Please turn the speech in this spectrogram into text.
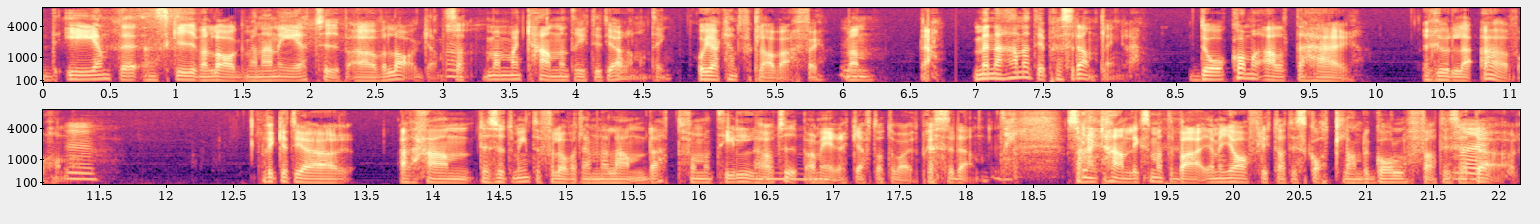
det är inte en skriven lag men han är typ över lagen. Så Mm. att man, man kan inte riktigt göra någonting. Och jag kan inte förklara varför. Men, ja. men när han inte är president längre, då kommer allt det här rulla över honom. mm. Vilket gör att han dessutom inte får lov att lämna landet för man tillhör typ Mm. Amerika efter att ha varit president. Så han kan liksom inte bara, ja men jag flyttar till Skottland och golfar tills jag Nej. dör.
